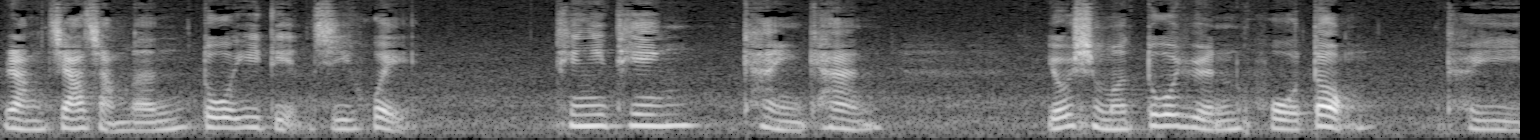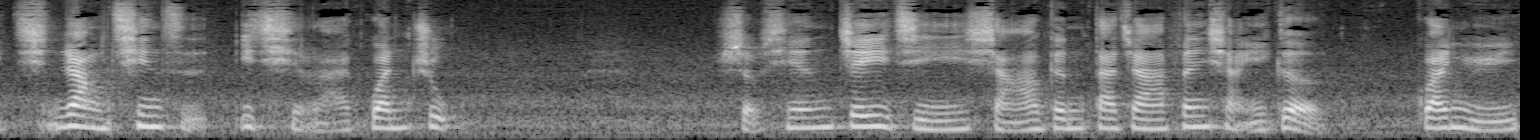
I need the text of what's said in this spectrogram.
让家长们多一点机会听一听、看一看，有什么多元活动可以让亲子一起来关注。首先，这一集想要跟大家分享一个。关于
